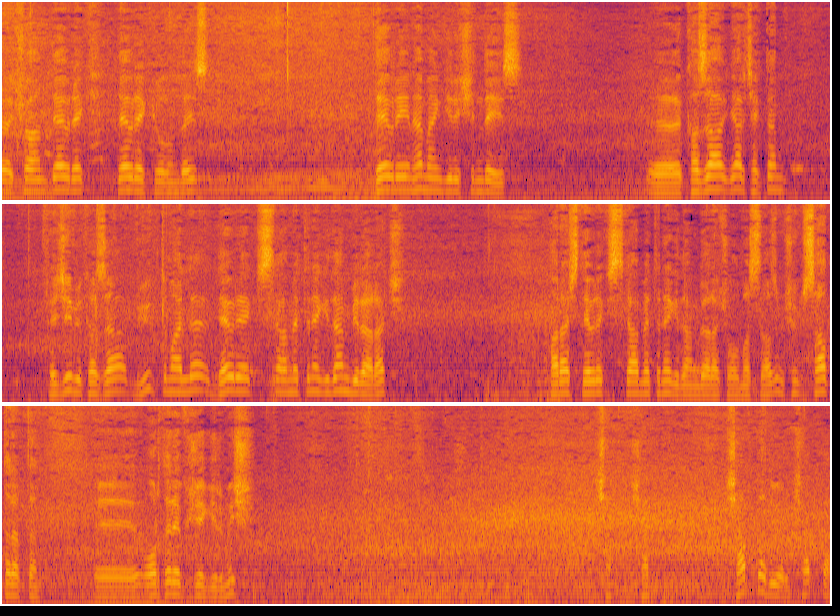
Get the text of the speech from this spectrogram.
Evet, şu an Devrek, Devrek yolundayız. Devreğin hemen girişindeyiz. Ee, kaza gerçekten feci bir kaza. Büyük ihtimalle Devrek istikametine giden bir araç. Araç Devrek istikametine giden bir araç olması lazım. Çünkü sağ taraftan e, orta refüje girmiş. Şap, şap, şapka diyorum şapka.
